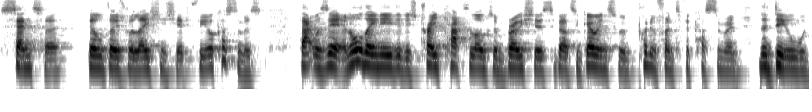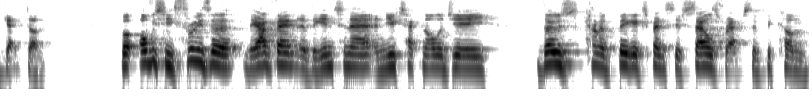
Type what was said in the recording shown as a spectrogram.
center build those relationships for your customers. That was it. And all they needed is trade catalogs and brochures to be able to go into and put in front of a customer and the deal would get done. But obviously, through the, the advent of the internet and new technology, those kind of big, expensive sales reps have become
